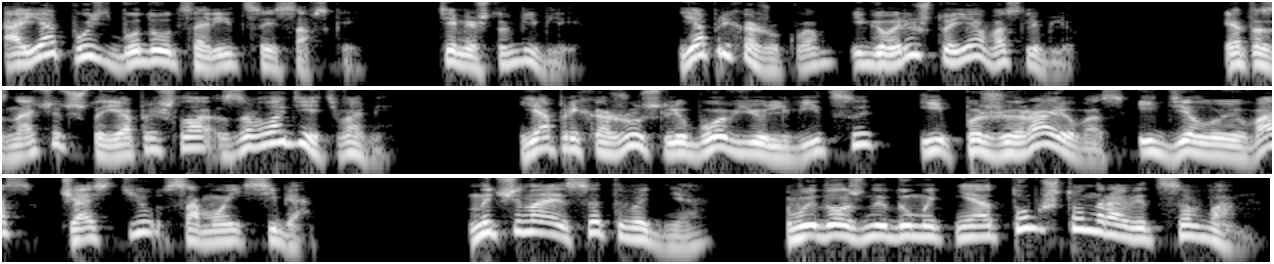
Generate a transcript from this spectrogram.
а я пусть буду царицей Савской, теми, что в Библии. Я прихожу к вам и говорю, что я вас люблю. Это значит, что я пришла завладеть вами. Я прихожу с любовью львицы и пожираю вас и делаю вас частью самой себя. Начиная с этого дня, вы должны думать не о том, что нравится вам,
